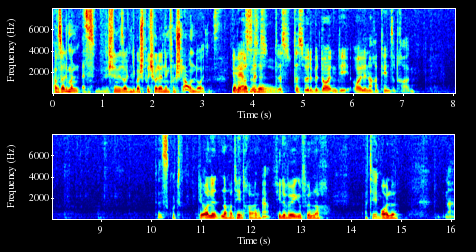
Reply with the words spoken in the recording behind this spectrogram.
Aber sollte man, ist, ich finde, wir sollten lieber Sprichwörter nehmen von schlauen Leuten. Ja, aber was mit, ist das, das würde bedeuten, die Eule nach Athen zu tragen. Das ist gut. Die Eule nach Athen tragen. Ja. Viele Wege führen nach Athen. Eule. Nein,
